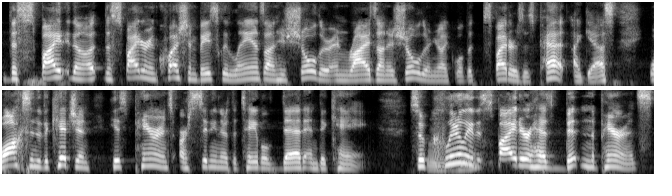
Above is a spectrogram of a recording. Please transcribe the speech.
the spider, the, the spider in question, basically lands on his shoulder and rides on his shoulder. And you're like, well, the spider is his pet, I guess. Walks into the kitchen. His parents are sitting there at the table, dead and decaying. So mm-hmm. clearly, the spider has bitten the parents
